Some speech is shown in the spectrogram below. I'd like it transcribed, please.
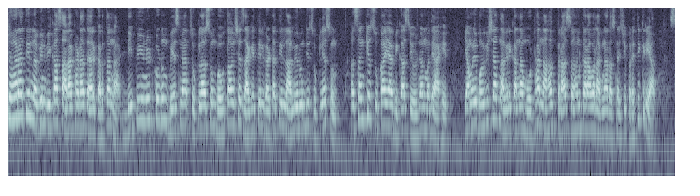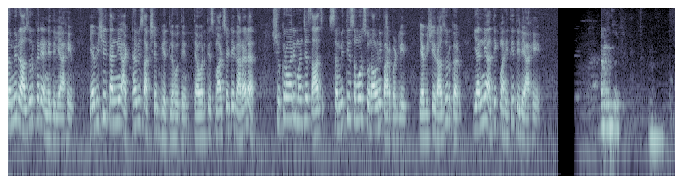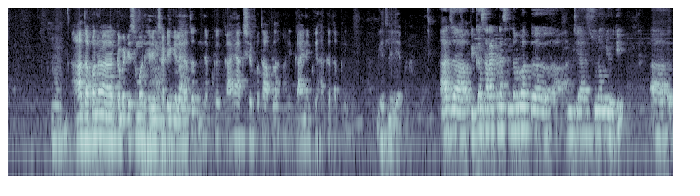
शहरातील नवीन विकास आराखडा तयार करताना डीपी युनिटकडून बेस मॅप चुकला असून बहुतांश जागेतील गटातील लांबी रुंदी चुकली असून असंख्य चुका या विकास योजनांमध्ये आहेत. यामुळे भविष्यात नागरिकांना मोठा नाहक त्रास सहन करावा लागणार असण्याची प्रतिक्रिया समीर राजूरकर यांनी दिली आहे. याविषयी त्यांनी अठ्ठावीस आक्षेप घेतले होते. त्यावरती स्मार्ट सिटी कार्यालयात शुक्रवारी म्हणजेच आज समितीसमोर सुनावणी पार पडली. याविषयी राजूरकर यांनी अधिक माहिती दिली आहे. आज आपण कमिटीसमोर हेरिंगसाठी गेलेलो तर नेमकं काय आक्षेप होता आपला आणि काय नेमकी हरकत आपली घेतलेली आहे आपण? आज विकास आराखडा संदर्भात आमची आज सुनावणी होती.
